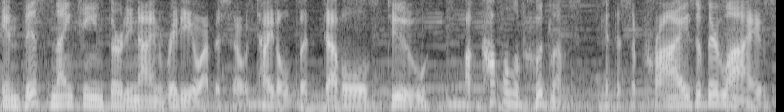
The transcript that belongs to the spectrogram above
In this 1939 radio episode titled The Devil's Due, a couple of hoodlums get the surprise of their lives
